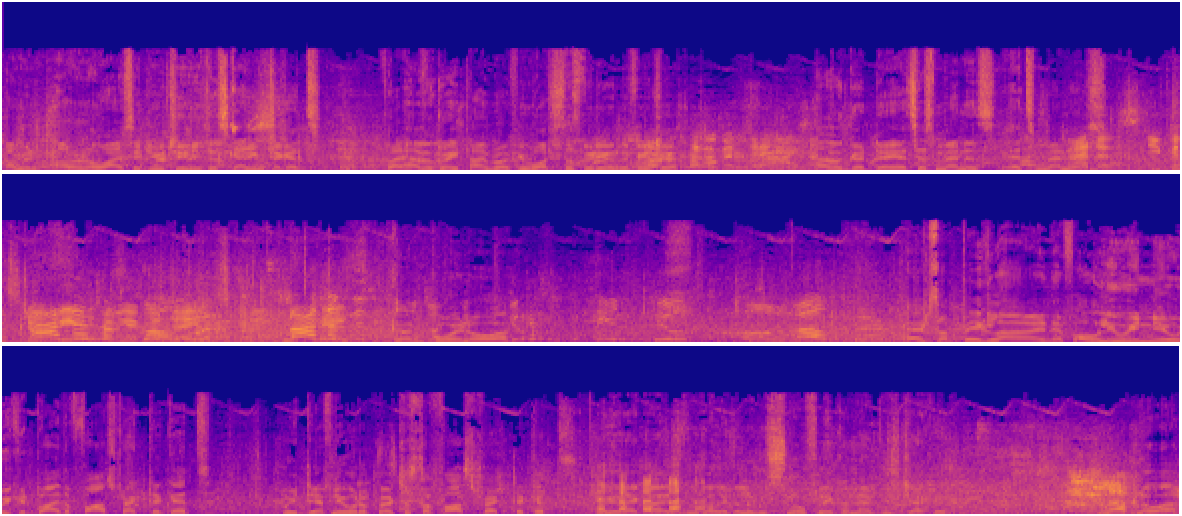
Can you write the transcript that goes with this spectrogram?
I mean, I don't know why I said you too. He's just scanning tickets. But have a great time, bro. If you watch this video in the future, Have a good day. have a good day. It's just manners. It's manners. Manners. You can still be having a good day in school. Mama, Good boy, Noah. you can thank you. Oh, welcome. It's a big line. If only we knew we could buy the fast track ticket, we definitely would have purchased the fast track ticket. Look at that, guys. We've got like a little snowflake on Abby's jacket. Look. Noah,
